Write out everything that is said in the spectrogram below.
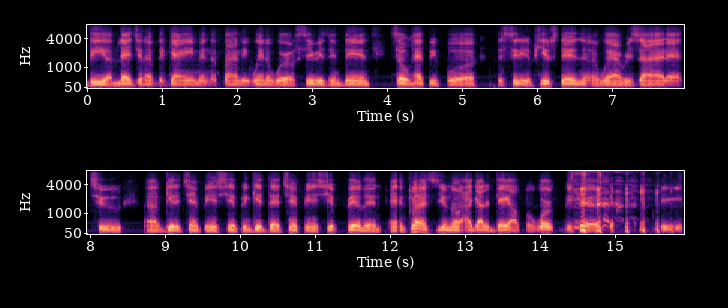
be a legend of the game and to finally win a World Series. And then so happy for the city of Houston, uh, where I reside at, to uh, get a championship and get that championship feeling. And plus, you know, I got a day off of work because the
